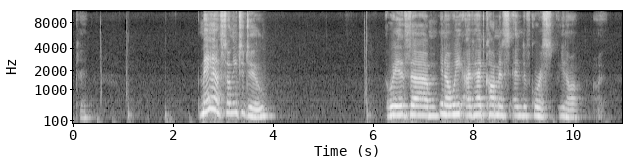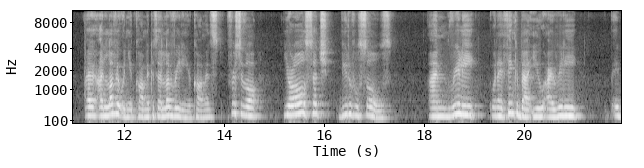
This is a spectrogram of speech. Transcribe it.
okay, may have something to do with, um, you know, we, I've had comments and of course, you know, I, I love it when you comment because I love reading your comments. First of all, you're all such beautiful souls. I'm really, when I think about you, I really, it,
